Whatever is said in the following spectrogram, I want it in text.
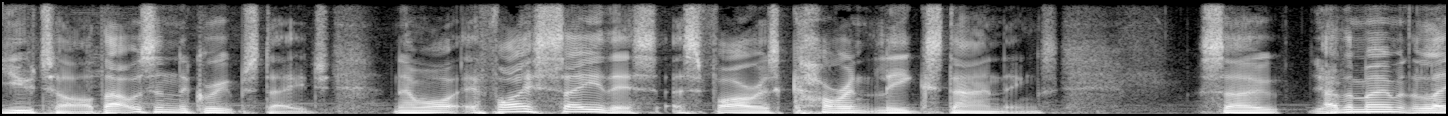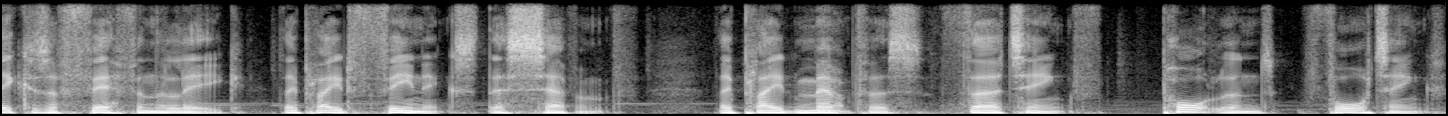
Utah. That was in the group stage. Now, if I say this as far as current league standings, so Yeah. at the moment the Lakers are fifth in the league. They played Phoenix, they're seventh. They played Memphis, 13th, Portland, 14th,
